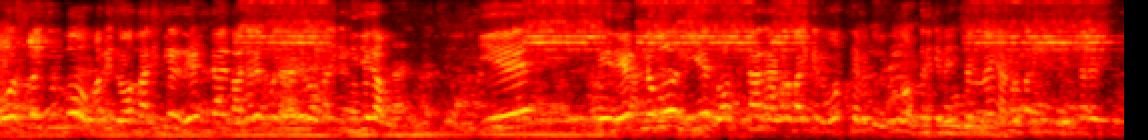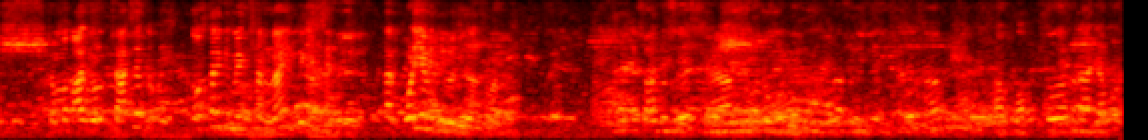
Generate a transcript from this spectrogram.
অবশ্যই তুলবো আমি ন তারিখের রেটটা বাজারে আমি ন তারিখে নিজে যাব। গিয়ে সেই রেট নেব, নিয়ে দশটা আর এগারো তারিখের মধ্যে আমি তুলবো দশ তারিখে মেনশন নাই, এগারো তারিখে মেনশনের সম্ভব আজ মনে হচ্ছে আছে, তো দশ তারিখে মেনশন নাই, দেখেছে। তারপরেই আমি তুলবো বিধানসভা ভক্তরা যেমন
